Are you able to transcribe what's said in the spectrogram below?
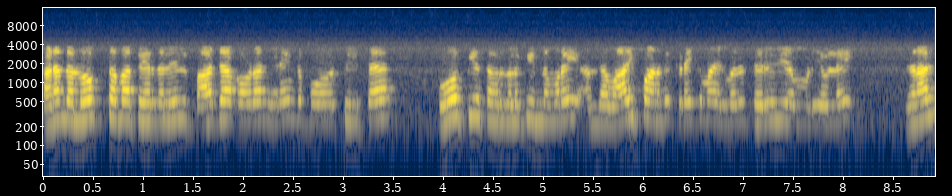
கடந்த லோக்சபா தேர்தலில் பாஜகவுடன் இணைந்து போட்டியிட்ட ஓபிஎஸ் அவர்களுக்கு இந்த முறை அந்த வாய்ப்பானது கிடைக்குமா என்பது தெரிய முடியவில்லை. இதனால்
